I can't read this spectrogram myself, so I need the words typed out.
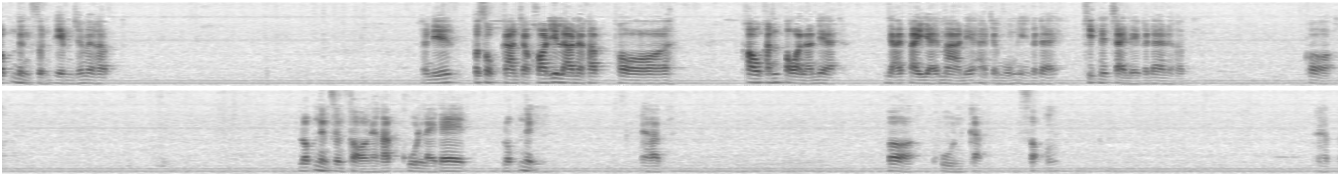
ลบหนึ่งส่วน m ใช่ไหมครับ อันนี้ประสบการณ์จากข้อที่แล้วนะครับ พอเข้าขั้นตอนแล้วเนี่ย ย้ายไปย้ายมาเนี่ยอาจจะงงเองก็ได้ คิดในใจเลยก็ได้นะครับ ก็ลบหนึ่งส่วนสองนะครับ คูณอะไรได้ลบหนึ่งนะครับ ก็คูณกับสองนะครับ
